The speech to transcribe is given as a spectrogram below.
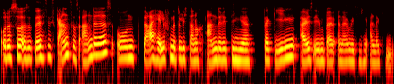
oder so. Also das ist ganz was anderes und da helfen natürlich dann auch andere Dinge dagegen als eben bei einer wirklichen Allergie.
